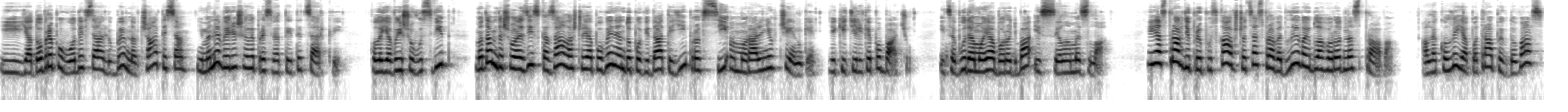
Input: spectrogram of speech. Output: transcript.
І я добре поводився, любив навчатися, і мене вирішили присвятити церкві. Коли я вийшов у світ, мадам де Шуазі сказала, що я повинен доповідати їй про всі аморальні вчинки, які тільки побачу, і це буде моя боротьба із силами зла. І я справді припускав, що це справедлива і благородна справа. Але коли я потрапив до вас,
